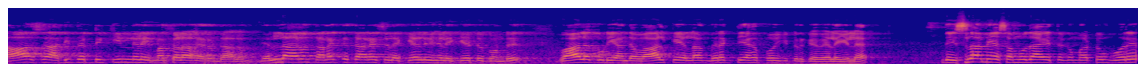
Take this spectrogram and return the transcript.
லாச அடித்தட்டு கீழ்நிலை மக்களாக இருந்தாலும் எல்லாரும் தனக்குத்தானே சில கேள்விகளை கேட்டுக்கொண்டு வாழக்கூடிய அந்த வாழ்க்கையெல்லாம் விரக்தியாக போய்கிட்டு இருக்க வேலையில் இந்த இஸ்லாமிய சமுதாயத்துக்கு மட்டும் ஒரே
